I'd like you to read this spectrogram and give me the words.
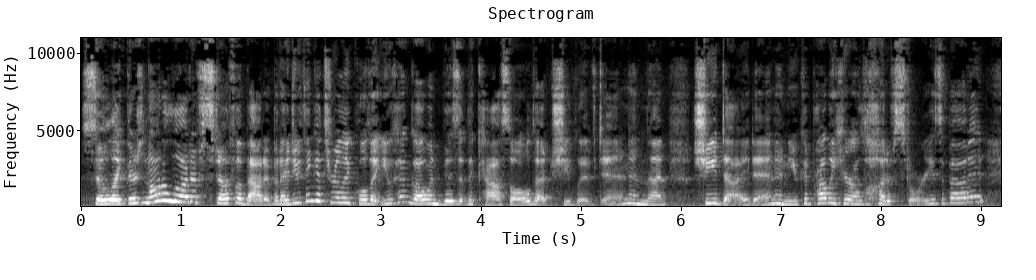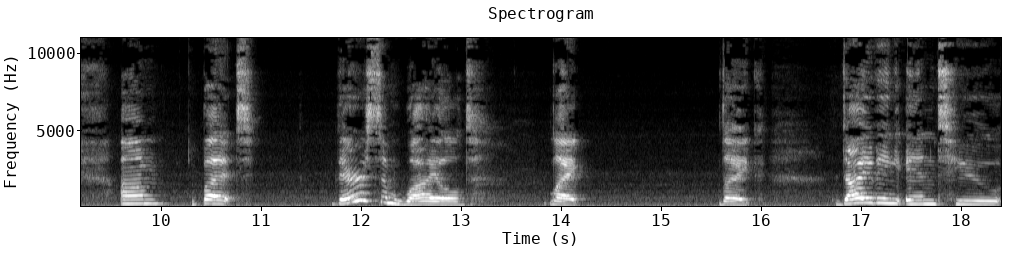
So, like, there's not a lot of stuff about it, but I do think it's really cool that you can go and visit the castle that she lived in and that she died in, and you could probably hear a lot of stories about it. Um, but there's some wild, like, like, diving into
